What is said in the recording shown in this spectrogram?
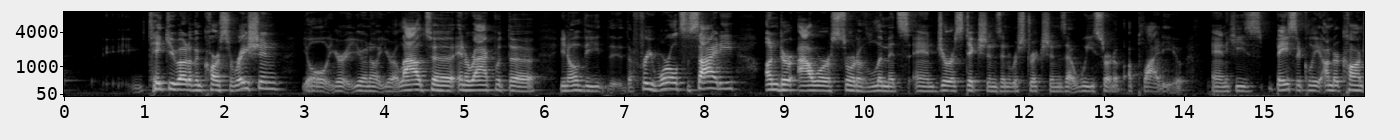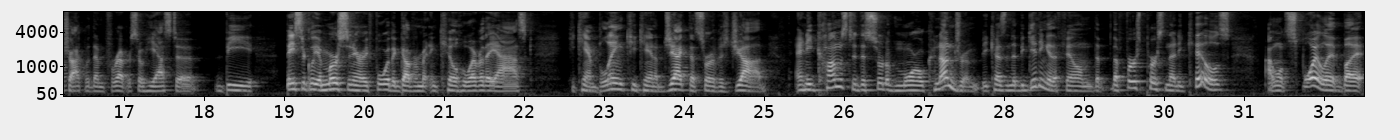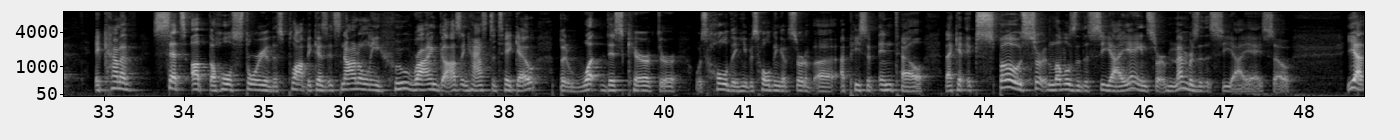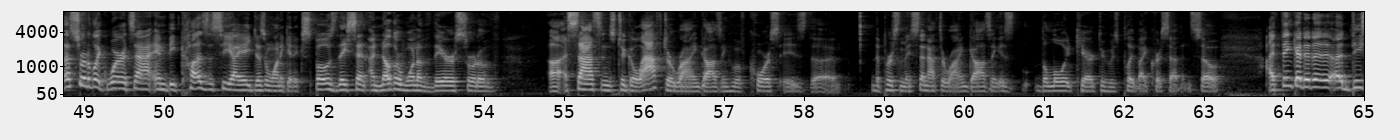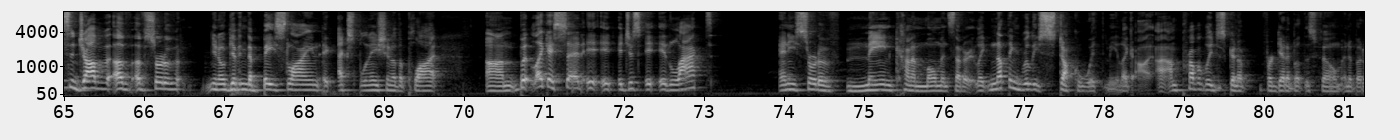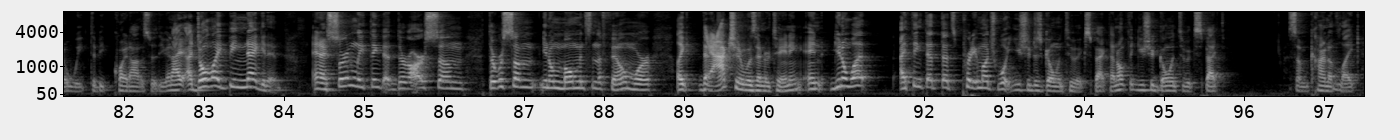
take you out of incarceration. You'll you're you know you're allowed to interact with the you know the the free world society under our sort of limits and jurisdictions and restrictions that we sort of apply to you. And he's basically under contract with them forever. So he has to be basically a mercenary for the government and kill whoever they ask. He can't blink, he can't object. That's sort of his job. And he comes to this sort of moral conundrum because in the beginning of the film, the, the first person that he kills, I won't spoil it, but it kind of sets up the whole story of this plot because it's not only who Ryan Gosling has to take out, but what this character was holding. He was holding a sort of a, a, piece of intel that could expose certain levels of the CIA and certain members of the CIA. So, yeah, that's sort of like where it's at. And because the CIA doesn't want to get exposed, they sent another one of their sort of uh, assassins to go after Ryan Gosling, who of course is the the person they sent after Ryan Gosling is the Lloyd character who's played by Chris Evans. So I think I did a, a decent job of, of, sort of you know giving the baseline explanation of the plot. Um, but like I said, it, it, it just it, it lacked any sort of main kind of moments that are like nothing really stuck with me. Like I, am probably just gonna forget about this film in about a week, to be quite honest with you. And I, I don't like being negative. And I certainly think that there are some, there were some, you know, moments in the film where like the action was entertaining. And you know what? I think that that's pretty much what you should just go into expect. I don't think you should go into expect some kind of like,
